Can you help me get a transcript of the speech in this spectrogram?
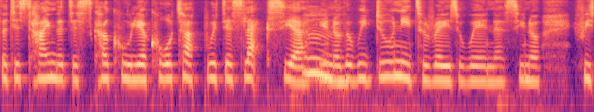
that it's time that dyscalculia caught up with dyslexia. Mm. You know hmm. that we do need to raise awareness. You know, if we,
